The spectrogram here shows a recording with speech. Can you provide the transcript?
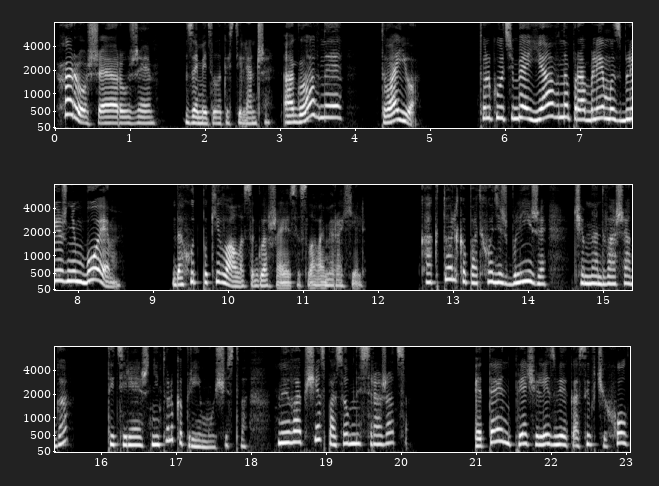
«Хорошее оружие», — заметила Костелянша. «А главное — твое. Только у тебя явно проблемы с ближним боем». Дахут покивала, соглашаясь со словами Рахель. «Как только подходишь ближе, чем на два шага, ты теряешь не только преимущество, но и вообще способность сражаться». Этайн, пряча лезвие косы в чехол,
